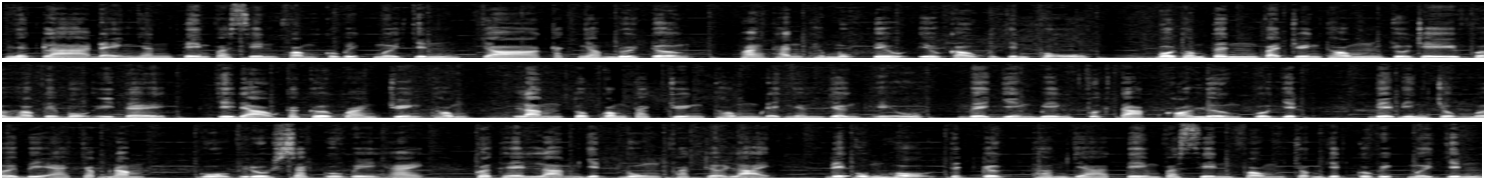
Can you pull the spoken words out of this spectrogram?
nhất là đẩy nhanh tiêm vaccine phòng COVID-19 cho các nhóm đối tượng, hoàn thành theo mục tiêu yêu cầu của chính phủ. Bộ Thông tin và Truyền thông chủ trì phối hợp với Bộ Y tế, chỉ đạo các cơ quan truyền thông làm tốt công tác truyền thông để nhân dân hiểu về diễn biến phức tạp khó lường của dịch, về biến chủng mới BA.5 của virus SARS-CoV-2 có thể làm dịch bùng phát trở lại để ủng hộ tích cực tham gia tiêm vaccine phòng chống dịch COVID-19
